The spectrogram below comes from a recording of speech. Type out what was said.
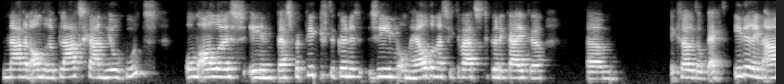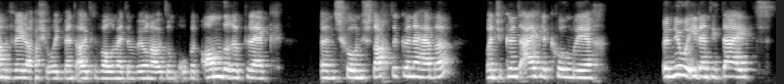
naar een andere plaats gaan heel goed. Om alles in perspectief te kunnen zien, om helder naar situaties te kunnen kijken. Ehm, ik zou het ook echt iedereen aanbevelen als je ooit bent uitgevallen met een burn-out, om op een andere plek een schone start te kunnen hebben. Want je kunt eigenlijk gewoon weer een nieuwe identiteit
